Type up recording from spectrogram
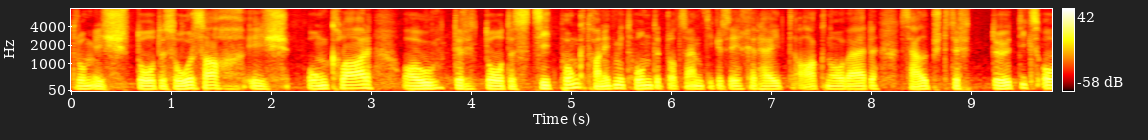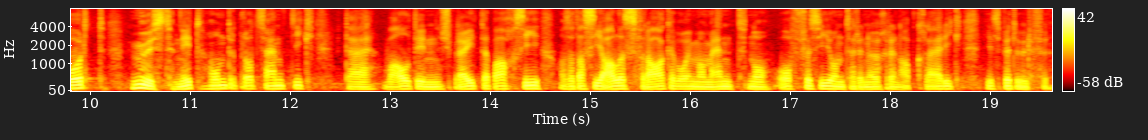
Darum ist die Todesursache ist unklar. Auch der Todeszeitpunkt kann nicht mit hundertprozentiger Sicherheit angenommen werden. Selbst der Tötungsort müsste nicht hundertprozentig der Wald in Spreitenbach sein. Also das sind alles Fragen, die im Moment noch offen sind und einer näheren Abklärung jetzt bedürfen.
